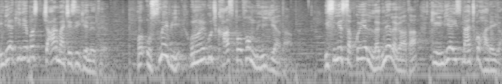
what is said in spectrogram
इंडिया के लिए बस चार मैचेस ही खेले थे। और उसमें भी उन्होंने कुछ खास परफॉर्म नहीं किया था। इसलिए सबको यह लगने लगा था कि इंडिया इस मैच को हारेगा।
